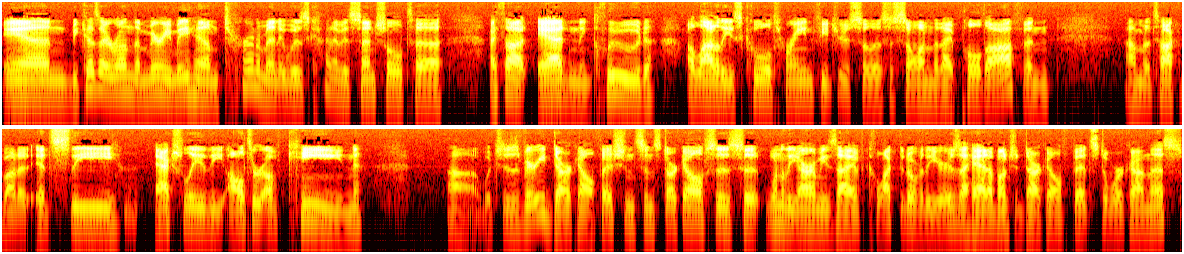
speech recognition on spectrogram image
And because I run the Merry Mayhem tournament, it was kind of essential to, I thought, add and include a lot of these cool terrain features. So this is someone that I pulled off, and I'm going to talk about it. It's the actually the Altar of Khaine, uh, which is very dark elfish. And since dark elves is uh, one of the armies I've collected over the years, I had a bunch of dark elf bits to work on this.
